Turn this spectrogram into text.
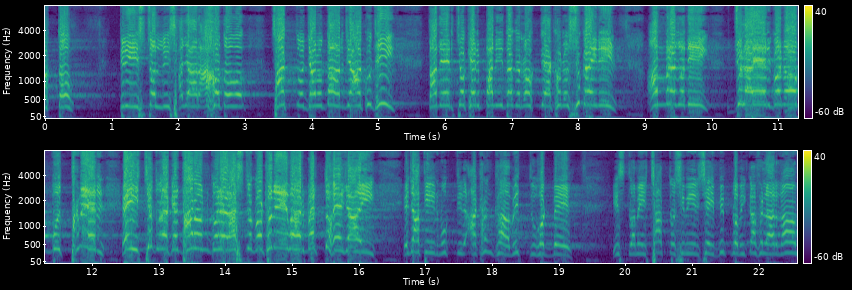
রক্ত, তিরিশ, চল্লিশ হাজার আহত ছাত্র জনতার যে আকুতি, তাদের চোখের পানি, তাদের রক্ত এখনও শুকায়নি। আমরা যদি জুলাইয়ের গণ অভ্যুত্থানের এই চেতনাকে ধারণ করে রাষ্ট্র গঠনে এবার ব্যর্থ হয়ে যাই, এ জাতির মুক্তির আকাঙ্ক্ষা মৃত্যু ঘটবে। ইসলামী ছাত্র শিবির সেই বিপ্লবী কাফেলার নাম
